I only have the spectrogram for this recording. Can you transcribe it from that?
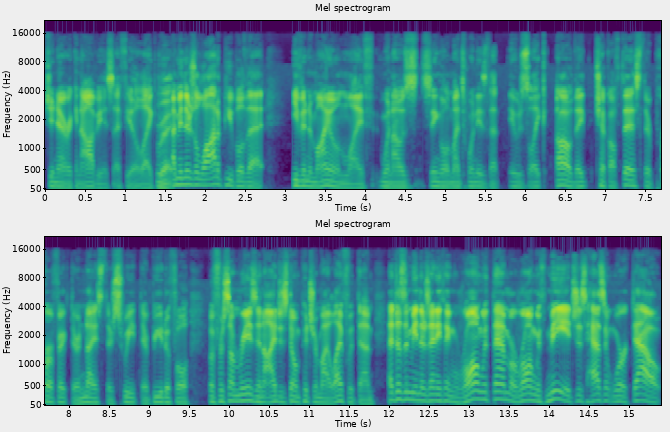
generic and obvious. I feel like. Right. I mean, there's a lot of people that even in my own life when I was single in my 20s that it was like, oh, they check off this, they're perfect, they're nice, they're sweet, they're beautiful, but for some reason I just don't picture my life with them. That doesn't mean there's anything wrong with them or wrong with me. It just hasn't worked out.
